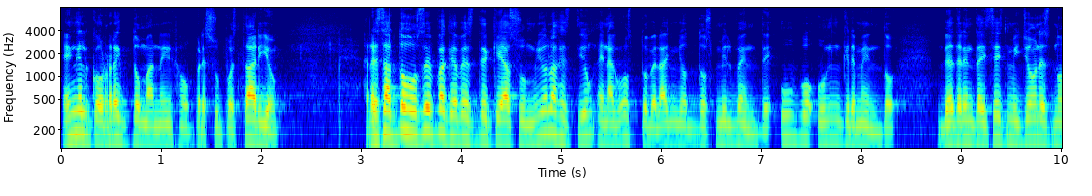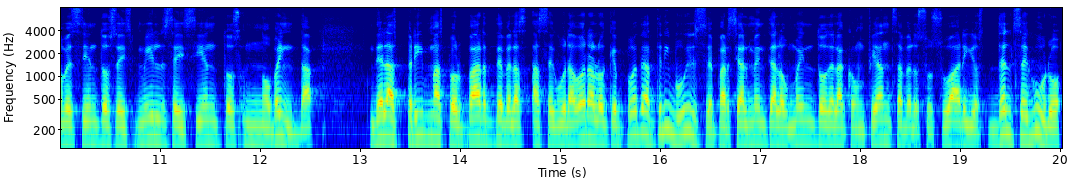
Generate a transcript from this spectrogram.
en el correcto manejo presupuestario. Resaltó Josefa que desde que asumió la gestión en agosto del año 2020 hubo un incremento de 36.906.690 de las primas por parte de las aseguradoras, lo que puede atribuirse parcialmente al aumento de la confianza de los usuarios del seguro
